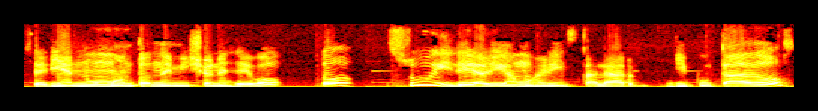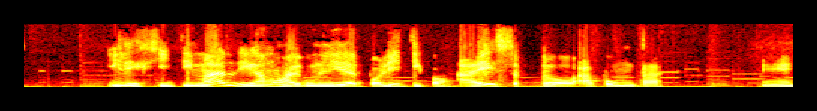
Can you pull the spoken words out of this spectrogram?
serían un montón de millones de votos. Su idea, digamos, era instalar diputados y legitimar, digamos, algún líder político. A eso apunta. ¿eh?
